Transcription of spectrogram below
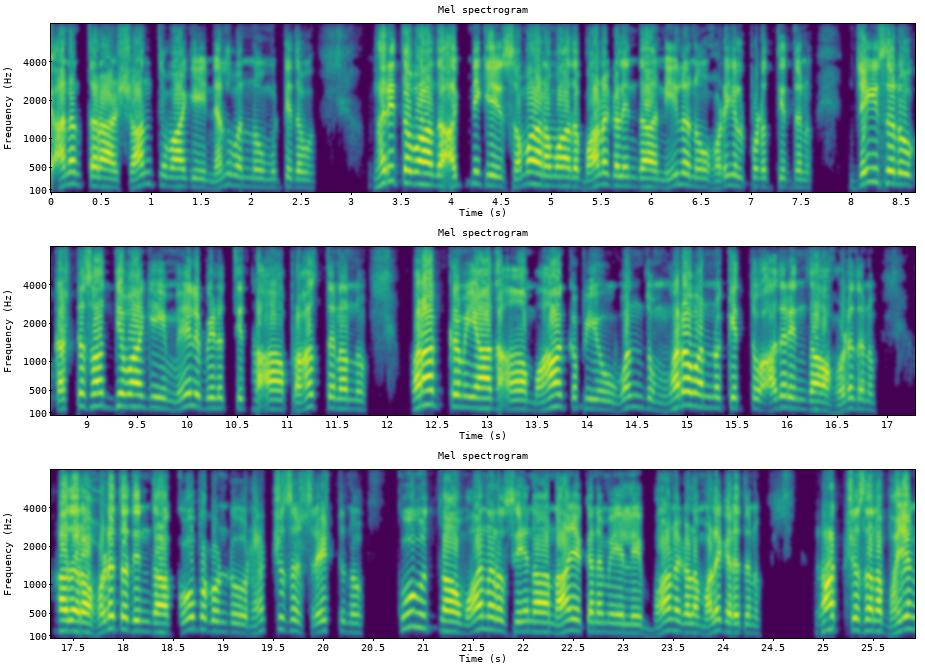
ಅನಂತರ ಶಾಂತವಾಗಿ ನೆಲವನ್ನು ಮುಟ್ಟಿದವು. ಹರಿತವಾದ ಅಗ್ನಿಗೆ ಸಮಾನವಾದ ಬಾಣಗಳಿಂದ ನೀಲನು ಹೊಡೆಯಲ್ಪಡುತ್ತಿದ್ದನು. ಜಯಿಸಲು ಕಷ್ಟಸಾಧ್ಯವಾಗಿ ಮೇಲೆ ಬೀಳುತ್ತಿದ್ದ ಆ ಪ್ರಹಸ್ತನನ್ನು ಪರಾಕ್ರಮಿಯಾದ ಆ ಮಹಾಕಪಿಯು ಒಂದು ಮರವನ್ನು ಕೆತ್ತು ಅದರಿಂದ ಹೊಡೆದನು. ಅದರ ಹೊಡೆತದಿಂದ ಕೋಪಗೊಂಡು ರಾಕ್ಷಸ ಶ್ರೇಷ್ಠನು ಕೂಗುತ್ತಾ ವಾನರ ಸೇನಾ ನಾಯಕನ ಮೇಲೆ ಬಾಣಗಳ ಮಳೆಗರೆದನು ರಾಕ್ಷಸನ ಭಯಂ,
